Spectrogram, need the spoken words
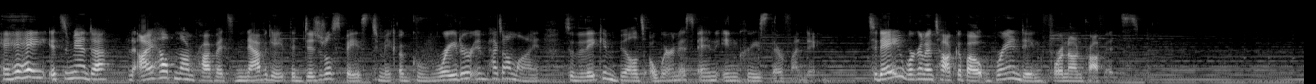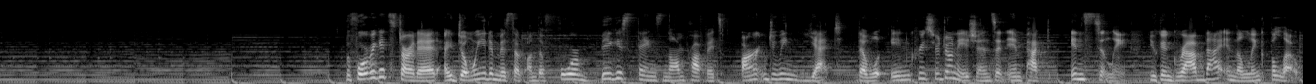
Hey, hey, hey, it's Amanda, and I help nonprofits navigate the digital space to make a greater impact online so that they can build awareness and increase their funding. Today, we're gonna talk about branding for nonprofits. Before we get started, I don't want you to miss out on the four biggest things nonprofits aren't doing yet that will increase your donations and impact instantly. You can grab that in the link below.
